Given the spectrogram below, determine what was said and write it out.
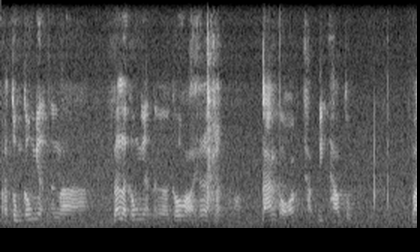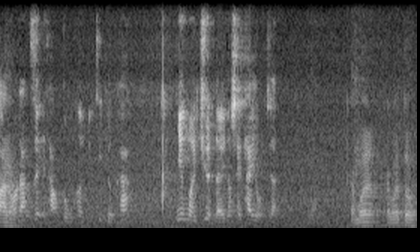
Và tùng công nhận rằng là rất là công nhận là câu hỏi rất là chuẩn. Đang có bị thao túng và à. nó đang dễ thao túng hơn những thị trường khác nhưng mà chuyện đấy nó sẽ thay đổi dần cảm ơn cảm ơn Tùng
